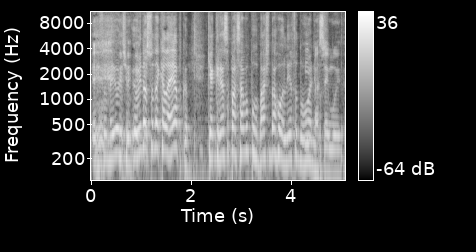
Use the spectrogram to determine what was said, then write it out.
Eu sou meio antigo. Eu ainda sou daquela época que a criança passava por baixo da roleta do ônibus. Passei muito.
